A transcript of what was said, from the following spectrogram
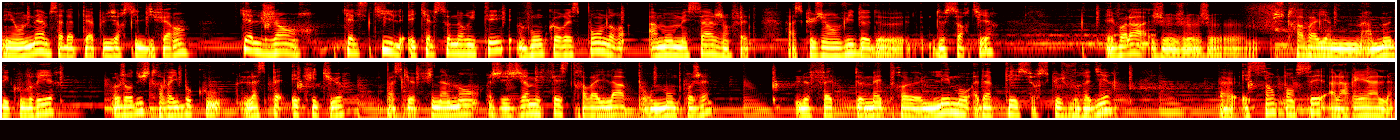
et on aime s'adapter à plusieurs styles différents. Quel genre, quel style et quelle sonorité vont correspondre à mon message, en fait, à ce que j'ai envie de, de, sortir? Et voilà, je, je, je travaille à me découvrir Aujourd'hui, je travaille beaucoup l'aspect écriture parce que finalement, j'ai jamais fait ce travail-là pour mon projet. Le fait de mettre les mots adaptés sur ce que je voudrais dire euh, et sans penser à la réale,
